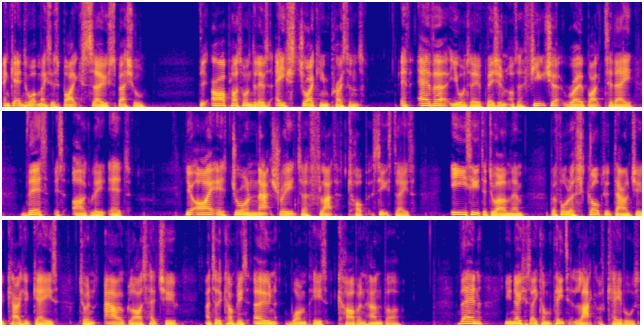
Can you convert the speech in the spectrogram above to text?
and get into what makes this bike so special. The R Plus One delivers a striking presence. If ever you wanted a vision of the future road bike today, this is arguably it. Your eye is drawn naturally to flat top seat stays, easy to dwell on them before the sculpted down tube carries your gaze to an hourglass head tube and to the company's own one piece carbon handbar. Then you notice a complete lack of cables.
